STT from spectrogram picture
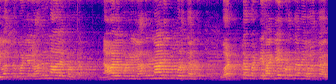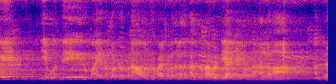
ಇವತ್ತು ಕೊಡ್ಲಿಲ್ಲ ಅಂದ್ರೆ ನಾಳೆ ಕೊಡ್ತಾನೆ. ನಾಳೆ ಕೊಡ್ಲಿಲ್ಲ ಅಂದ್ರೆ ನಾಡಿದ್ದು ಕೊಡ್ತಾನೆ. ಒಟ್ಟ ಬಡ್ಡಿ ಹಾಕೇ ಕೊಡ್ತಾನೆ ಹೊರತಾಗಿ. ನೀವು ಒಂದೇ ರೂಪಾಯಿಯನ್ನು ಕೊಟ್ಟರು ಪುನಃ ಒಂದು ರೂಪಾಯಿ ಕೊಡೋದಿಲ್ಲ, ಅದಕ್ಕೆ ಹತ್ತು ರೂಪಾಯಿ ಬಡ್ಡಿ ಹಾಕಿ ಕೊಡ್ತಾನ ಅಲ್ಲಮ್ಮ. ಅಂದ್ರ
